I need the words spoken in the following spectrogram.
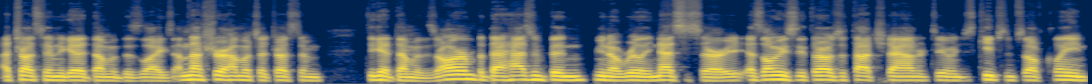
I trust him to get it done with his legs. I'm not sure how much I trust him to get done with his arm, but that hasn't been, you know, really necessary. As long as he throws a touchdown or two and just keeps himself clean,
